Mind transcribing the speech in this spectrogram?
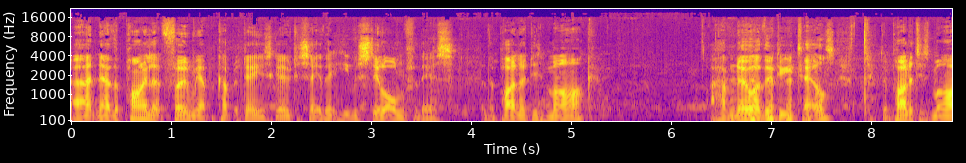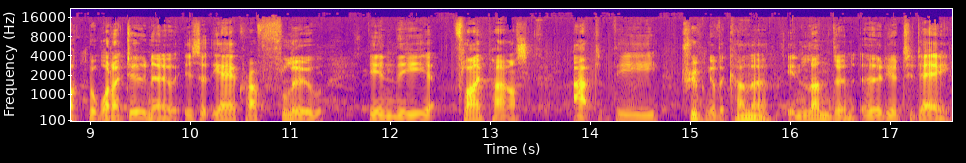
Uh, now, the pilot phoned me up a couple of days ago to say that he was still on for this. The pilot is Mark. I have no other details. The pilot is Mark, but what I do know is that the aircraft flew in the fly past at the Trooping of the Colour mm. in London earlier today.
